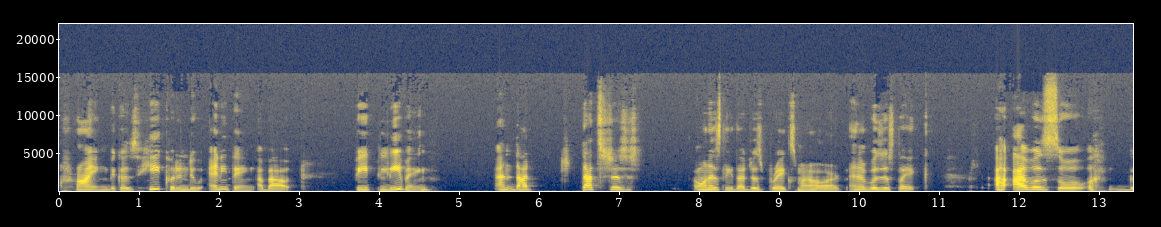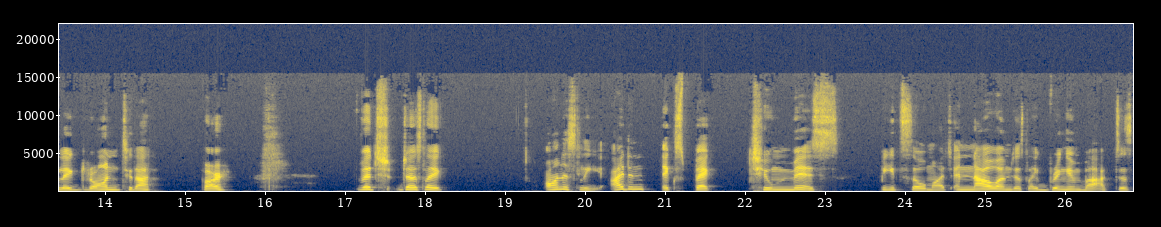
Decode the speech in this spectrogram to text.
crying because he couldn't do anything about Pete leaving. And that that's just honestly that just breaks my heart. And it was just like I, I was so like drawn to that part. Which just like honestly i didn't expect to miss pete so much. And now i'm just like bring him back just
